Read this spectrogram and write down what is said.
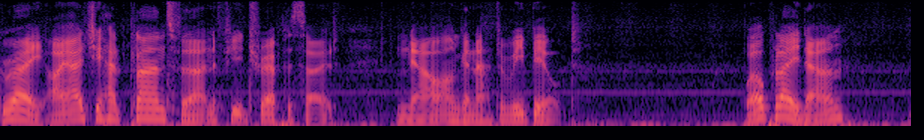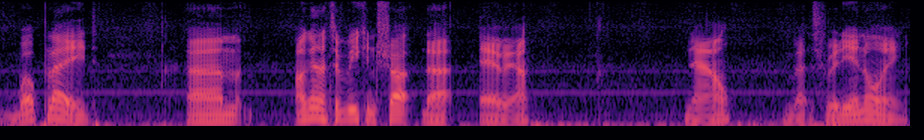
Great, I actually had plans for that in a future episode. Now I'm going to have to rebuild. Well played, Aaron. Well played. Um, I'm gonna have to reconstruct that area now. That's really annoying,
